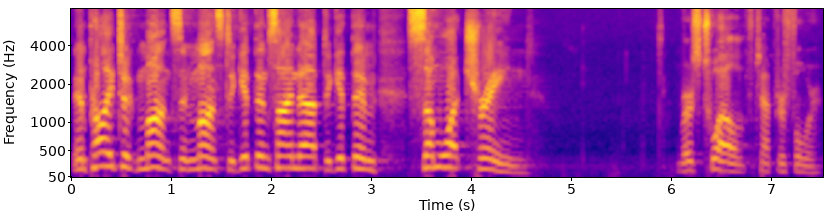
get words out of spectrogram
And probably took months and months to get them signed up, to get them somewhat trained. Verse 12, chapter 4.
